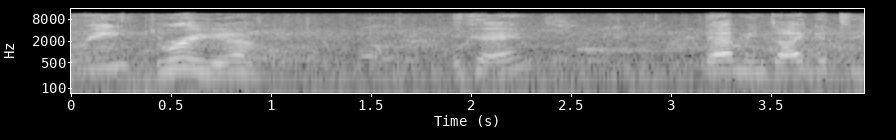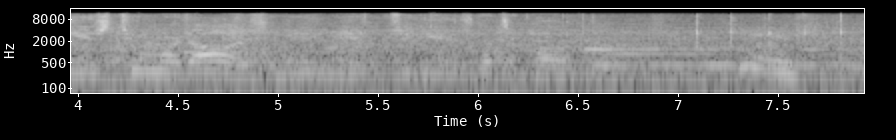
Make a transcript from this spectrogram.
Three. Three, yeah. Okay. That means I get to use two more dollars, and you get to use what's it called? Hmm.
